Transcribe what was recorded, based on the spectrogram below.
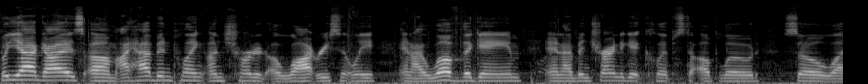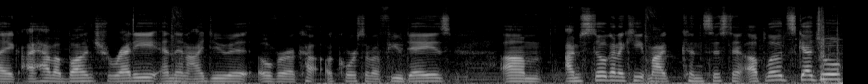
But yeah, guys, um, I have been playing Uncharted a lot recently, and I love the game, and I've been trying to get clips to upload, so, like, I have a bunch ready, and then I do it over a, a course of a few days. Um, I'm still going to keep my consistent upload schedule.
